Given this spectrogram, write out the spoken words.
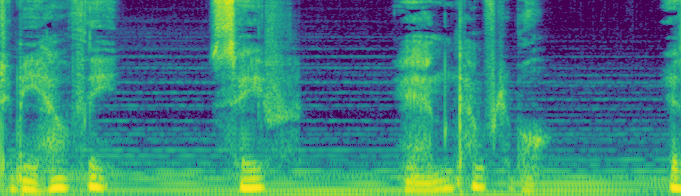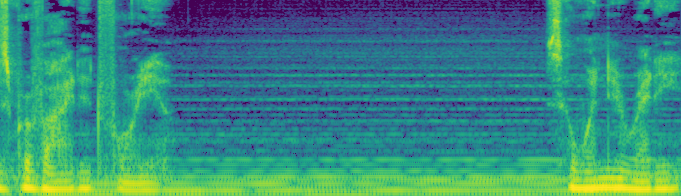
to be healthy, safe, and comfortable is provided for you. So when you're ready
